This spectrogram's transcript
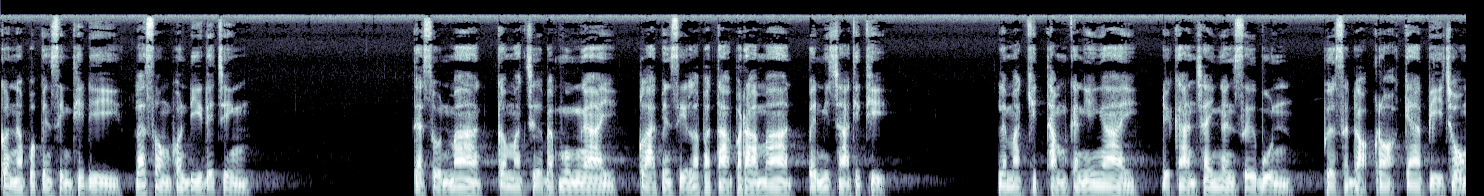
ก็นับว่าเป็นสิ่งที่ดีและส่งผลดีได้จริง แต่ส่วนมากก็มักเชื่อแบบงมงาย กลายเป็นศีลปตาปรามาตเป็นมิจฉาทิฐิ และมักคิดทำกันง่ายๆ ด้วยการใช้เงินซื้อบุญ เพื่อสะเดาะเคราะห์แก้ปีชง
